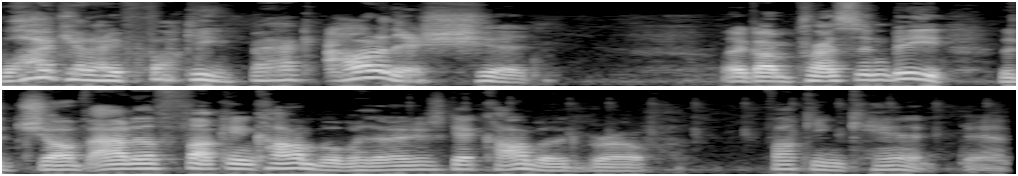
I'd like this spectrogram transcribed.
Why can't I fucking back out of this shit? Like I'm pressing B to jump out of the fucking combo, but then I just get comboed, bro. Fucking can't, man.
